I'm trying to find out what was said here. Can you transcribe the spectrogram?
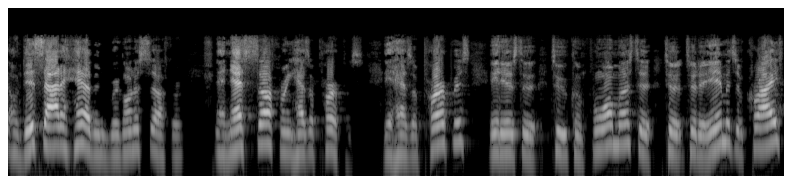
On this side of heaven, we're going to suffer, and that suffering has a purpose. It has a purpose. It is to, to conform us to, to, to the image of Christ.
